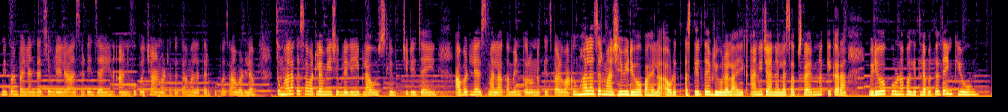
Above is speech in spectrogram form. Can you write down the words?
मी पण पहिल्यांदाच शिवलेलं असं डिझाईन आणि खूपच छान वाटत होता. मला तर खूपच आवडलं. तुम्हाला कसं वाटलं मी शिवलेली ही ब्लाऊज स्लीवची डिझाईन? आवडल्यास मला कमेंट करून नक्कीच कळवा. तुम्हाला जर माझे व्हिडिओ पाहायला आवडत असतील तर व्हिडिओला लाईक आणि चॅनलला सबस्क्राईब नक्की करा. व्हिडिओ पूर्ण बघितल्याबद्दल थँक्यू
